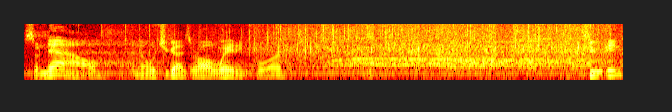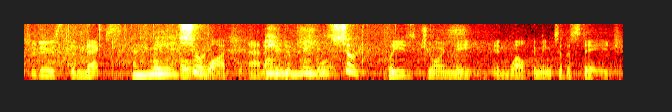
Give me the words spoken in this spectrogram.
So now, I know what you guys are all waiting for. To introduce the next Animated short. Overwatch animated, Animated short, short. please join me in welcoming to the stage.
